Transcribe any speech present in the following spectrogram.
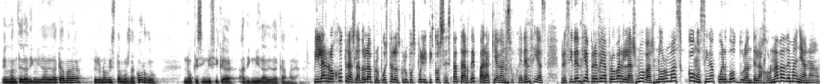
en manter a dignidade da Cámara, pero non estamos de acordo no que significa a dignidade da Cámara. Pilar Rojo trasladó la propuesta a los grupos políticos esta tarde para que hagan sugerencias. Presidencia prevé aprobar las nuevas normas con o sin acuerdo durante la jornada de mañana.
